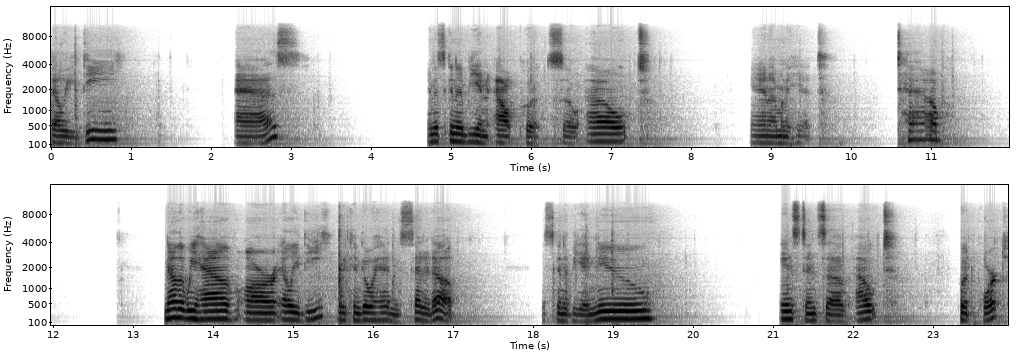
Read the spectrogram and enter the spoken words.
LED as, and it's going to be an output. So out, and I'm going to hit tab. Now that we have our LED, we can go ahead and set it up. It's going to be a new instance of out output port.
